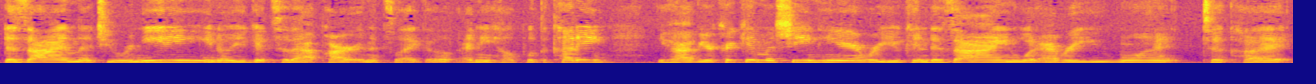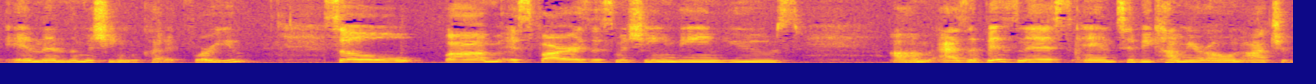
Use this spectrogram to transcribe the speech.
design that you were needing. You know, you get to that part and it's like, oh, I need help with the cutting. You have your Cricut machine here where you can design whatever you want to cut, and then the machine will cut it for you. So, um, as far as this machine being used um, as a business and to become your own entre-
